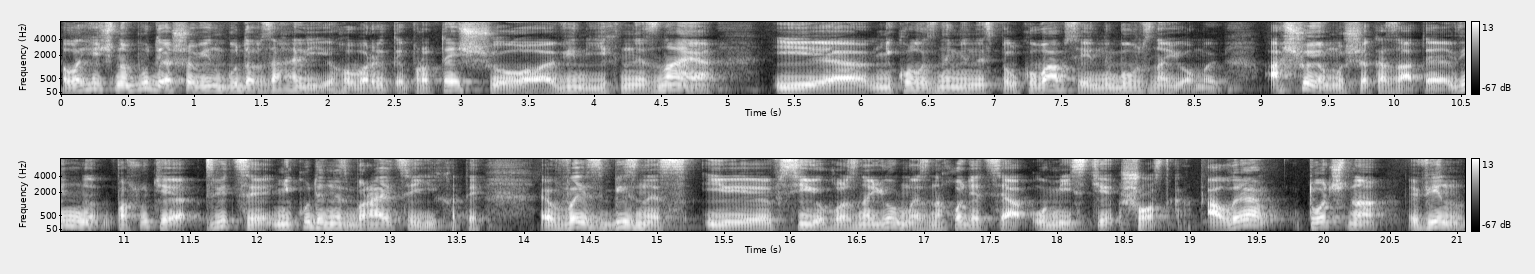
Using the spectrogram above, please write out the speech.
Логічно буде, що він буде взагалі говорити про те, що він їх не знає і е, ніколи з ними не спілкувався і не був знайомий. А що йому ще казати? Він по суті звідси нікуди не збирається їхати. Весь бізнес і всі його знайомі знаходяться у місті Шостка. Але точно він.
